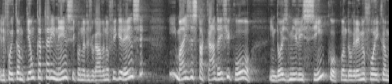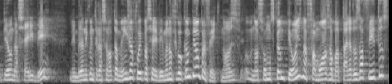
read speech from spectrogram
ele foi campeão catarinense quando ele jogava no Figueirense, e mais destacado aí ficou em 2005, quando o Grêmio foi campeão da Série B, Lembrando que o Internacional também já foi para a Série B, mas não ficou campeão, prefeito. Nós, nós fomos campeões na famosa Batalha dos Aflitos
